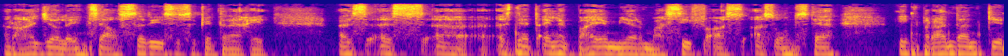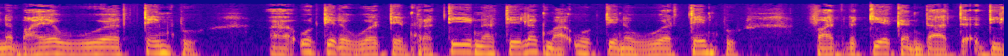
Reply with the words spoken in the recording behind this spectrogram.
Rigel en selfs Sirius as ek dit reg het, is is uh is net eintlik baie meer massief as as ons ster en brand dan teen 'n baie hoër tempo. Uh ook teen 'n hoër temperatuur natuurlik, maar ook teen 'n hoër tempo wat beteken dat die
